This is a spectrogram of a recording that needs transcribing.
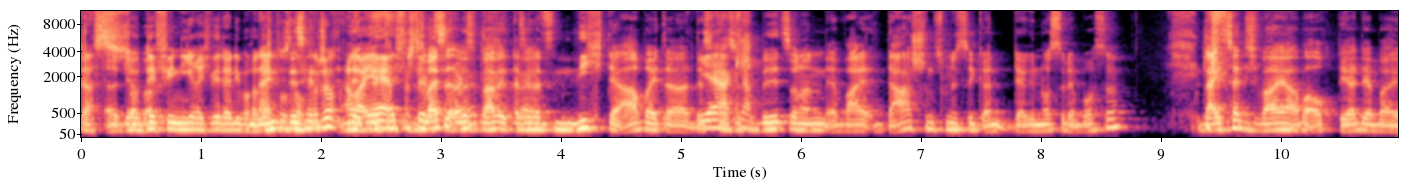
Das Äh, so definiere ich weder Nein, Liberalismus das noch Wirtschaft. Aber ja, das- ich verstehe. du weißt, du war also jetzt nicht der Arbeiter des Ja, klassischen klar. Bilds, sondern er war da schon zumindest der Genosse der Bosse. Gleichzeitig war er aber auch der, der bei,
